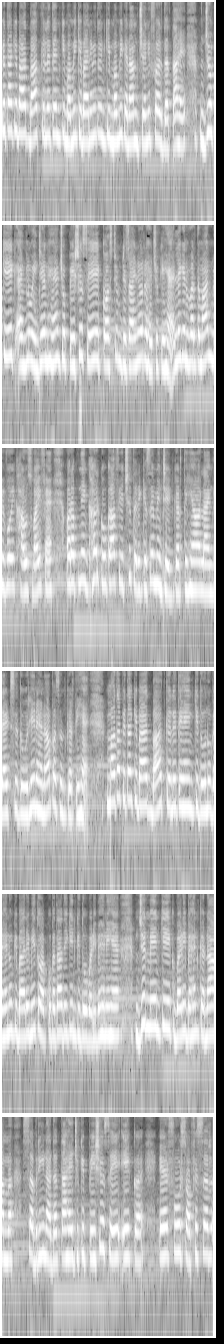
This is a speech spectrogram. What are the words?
पिता के बाद बात कर लेते हैं इनकी मम्मी के बारे में तो इनकी मम्मी का नाम जेनिफर दत्ता है, जो कि एक एंग्लो इंडियन है, जो पेशे से एक कॉस्ट्यूम डिज़ाइनर रह चुकी हैं। लेकिन वर्तमान में वो एक हाउस वाइफ है और अपने घर को काफ़ी अच्छे तरीके से मेंटेन करती हैं और लाइमलाइट से दूर ही रहना पसंद करती हैं। माता पिता के बाद बात कर लेते हैं इनकी दोनों बहनों के बारे में तो आपको बता दें कि इनकी दो बड़ी बहनें हैं, जिनमें इनकी एक बड़ी बहन का नाम सबरीना दत्ता है, जो कि पेशे से एक एयरफोर्स ऑफिसर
